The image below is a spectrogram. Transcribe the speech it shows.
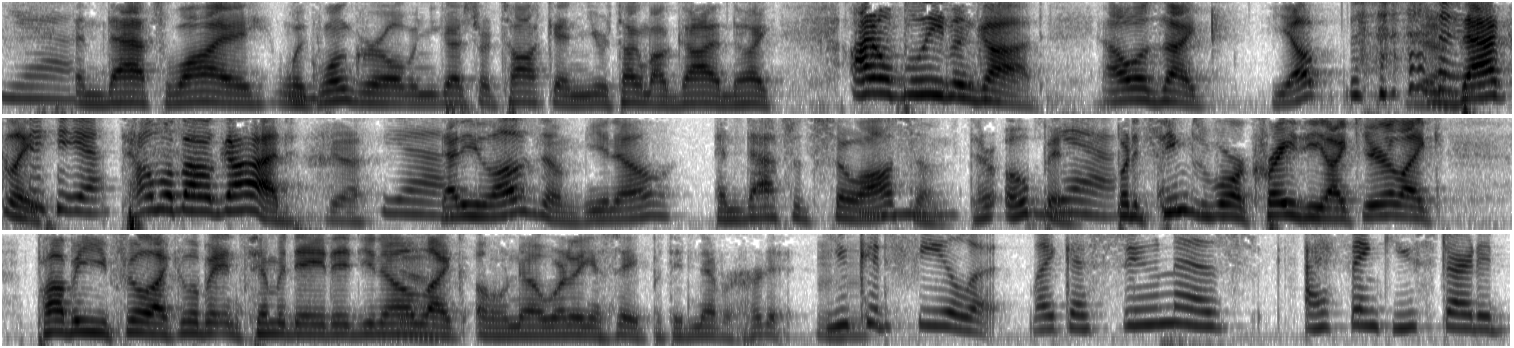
Yeah. And that's why, like one girl, when you guys start talking, you were talking about God, and they're like, I don't believe in God. I was like, Yep, exactly. Yeah. Tell them about God Yeah. yeah. that he loves them, you know? And that's what's so mm-hmm. awesome. They're open. Yeah. But it seems more crazy. Like you're like, probably you feel like a little bit intimidated, you know, Yeah. like, oh no, what are they going to say? But they've never heard it. You mm-hmm. could feel it. Like as soon as I think you started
